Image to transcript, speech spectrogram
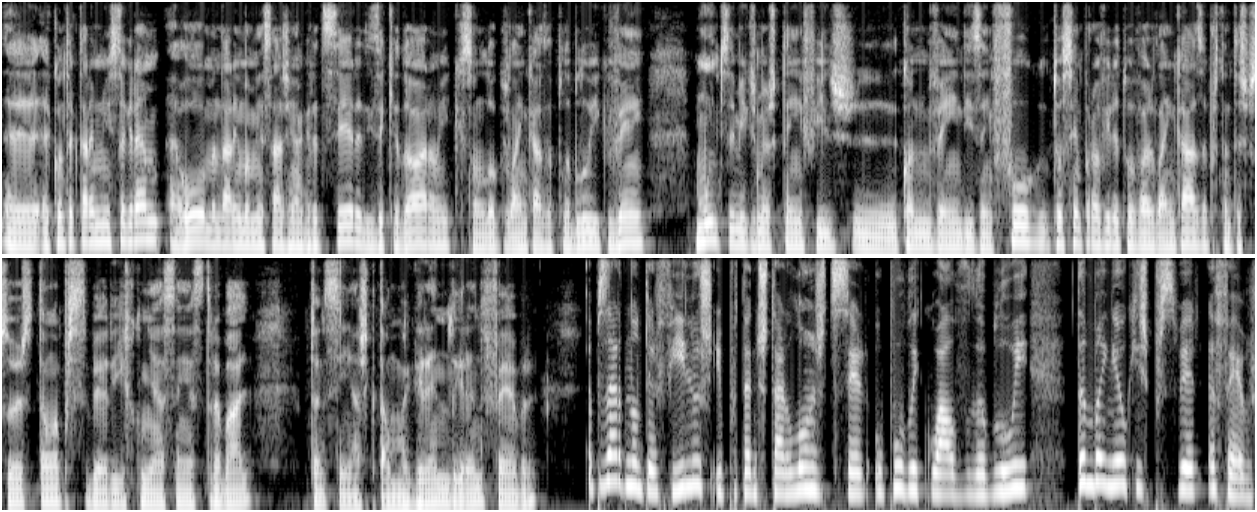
Uh, a contactarem-me no Instagram uh, ou a mandarem uma mensagem a agradecer, a dizer que adoram e que são loucos lá em casa pela Blue e que vêm. Muitos amigos meus que têm filhos, uh, quando me veem, dizem fogo, estou sempre a ouvir a tua voz lá em casa. Portanto, as pessoas estão a perceber e reconhecem esse trabalho. Portanto, sim, acho que está uma grande, grande febre. Apesar de não ter filhos e, portanto, estar longe de ser o público-alvo da Bluey, também eu quis perceber a febre.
